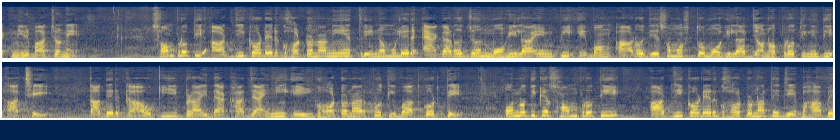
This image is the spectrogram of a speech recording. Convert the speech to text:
এক নির্বাচনে। সম্প্রতি আরজিকরের ঘটনা নিয়ে তৃণমূলের এগারো জন মহিলা এমপি এবং আরও যে সমস্ত মহিলা জনপ্রতিনিধি আছে তাদের কাউকেই প্রায় দেখা যায়নি এই ঘটনার প্রতিবাদ করতে। অন্যদিকে সম্প্রতি আরজিকরের ঘটনাতে যেভাবে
